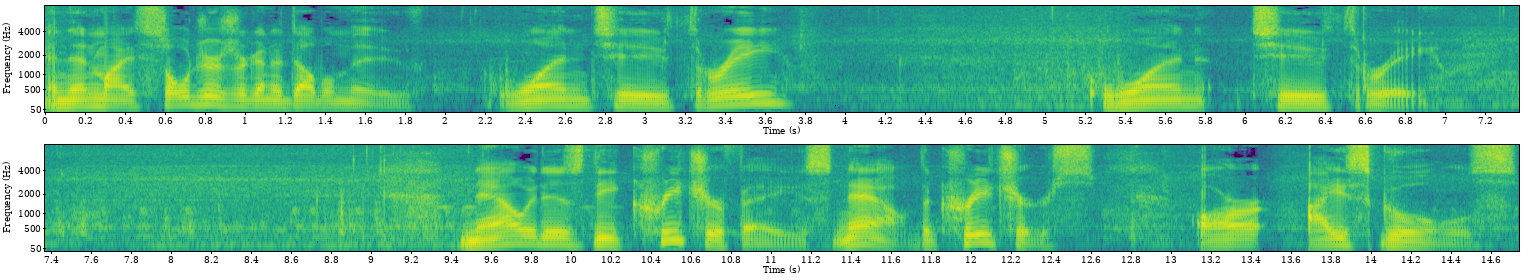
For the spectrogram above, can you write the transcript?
And then my soldiers are going to double move. One, two, three. One, two, three. Now it is the creature phase. Now, the creatures are ice ghouls.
